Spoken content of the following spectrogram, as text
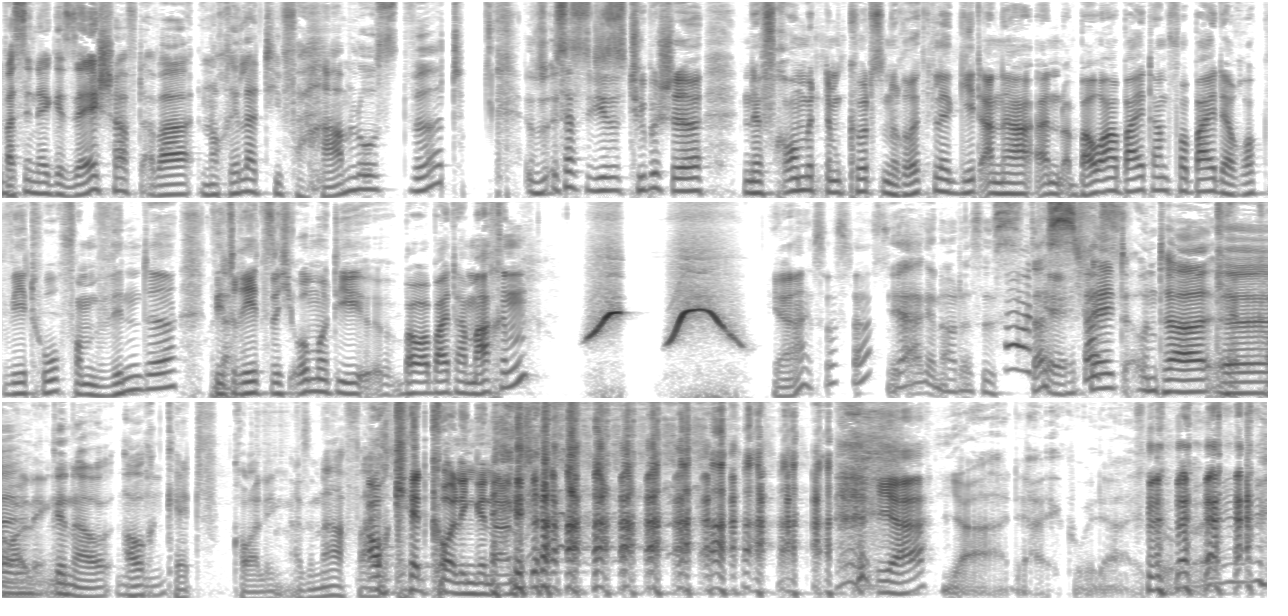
Was in der Gesellschaft aber noch relativ verharmlost wird. Also Ist das dieses typische, eine Frau mit einem kurzen Röckle geht an, einer, an Bauarbeitern vorbei, der Rock weht hoch vom Winde, sie dreht sich um und die Bauarbeiter machen. Ja, ist das das? Ja, genau, das ist, Okay, das, das- fällt unter, äh, Catcalling. genau, auch Catcalling, also Nachfrage. Auch Catcalling genannt. ja, Ja, der Alkohol, der Alkohol.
